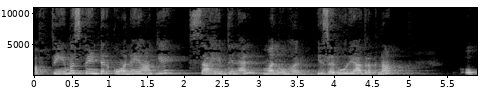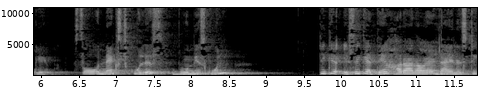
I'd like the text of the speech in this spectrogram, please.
अब फ़ेमस पेंटर कौन है यहाँ के? साहिब दिन एंड मनोहर. ये ज़रूर याद रखना. Okay so next school is Bundi school ठीक है? इसे कहते हैं हरा रॉयल डायनेस्टी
